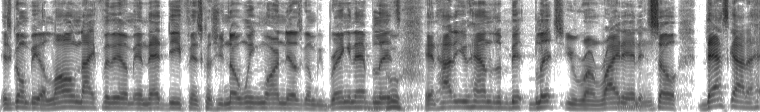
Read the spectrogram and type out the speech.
it's going to be a long night for them in that defense because you know Wink Martindale is going to be bringing that blitz. And how do you handle the blitz? You run right at it. Mm-hmm. So that's got to ha-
